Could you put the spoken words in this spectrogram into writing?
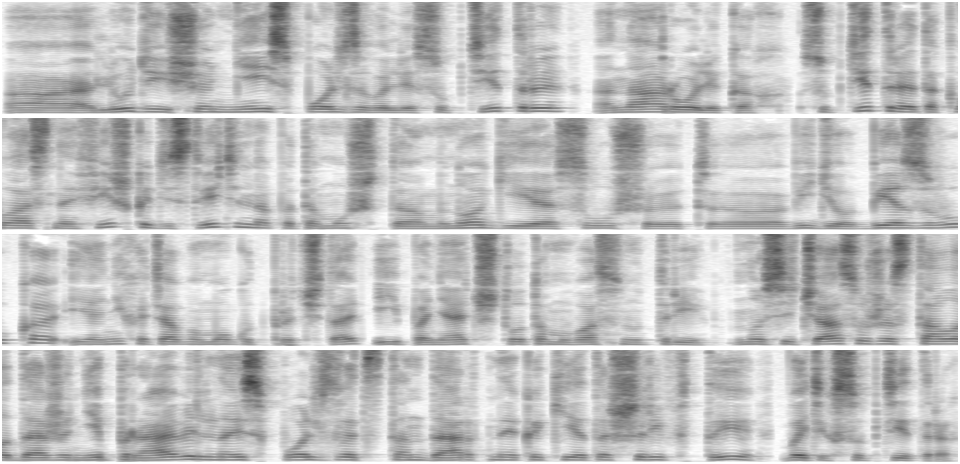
а, люди еще не использовали субтитры на роликах. Субтитры это классная фишка, действительно, потому что многие слушают э, видео без звука, и они хотя бы могут прочитать и понять, что там у вас внутри. Но сейчас уже стало даже неправильно использовать стандартные какие-то шрифты в этих субтитрах.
